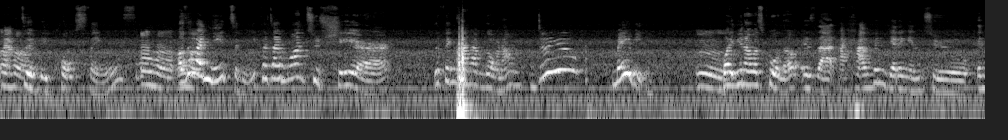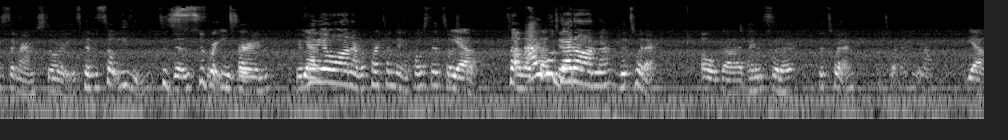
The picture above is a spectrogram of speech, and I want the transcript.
Uh-huh. actively posts things. Uh-huh, Although uh-huh. I need to be because I want to share the things I have going on. Do you? Maybe. Mm. But you know what's cool though is that I have been getting into Instagram stories because it's so easy to just Super easy. turn your Yeah. video on or record something and post it. So Yeah. cool. So I I, like that will too. get on the Twitter oh God. and Twitter, the Twitter, the Twitter. You know. Yeah.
